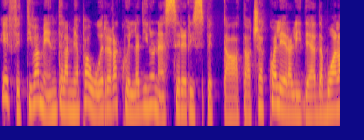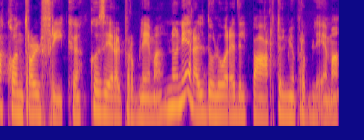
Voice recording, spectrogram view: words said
e effettivamente la mia paura era quella di non essere rispettata, cioè qual era l'idea da buona control freak. Cos'era il problema? Non era il dolore del parto il mio problema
